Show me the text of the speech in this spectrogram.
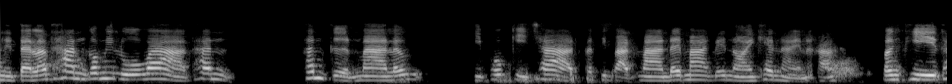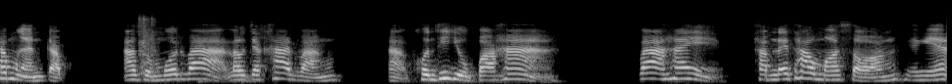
เนี่ยแต่ละท่านก็ไม่รู้ว่าท่านท่านเกิดมาแล้วกี่ภพกี่ชาติปฏิบัติมาได้มากได้น้อยแค่ไหนนะคะ บางทีถ้าเหมือนกับอาสมมติว่าเราจะคาดหวังอ่าคนที่อยู่ปห้าว่าให้ทำได้เท่ามสอย่างเงี้ย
